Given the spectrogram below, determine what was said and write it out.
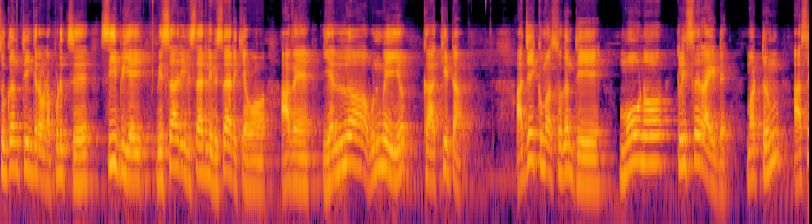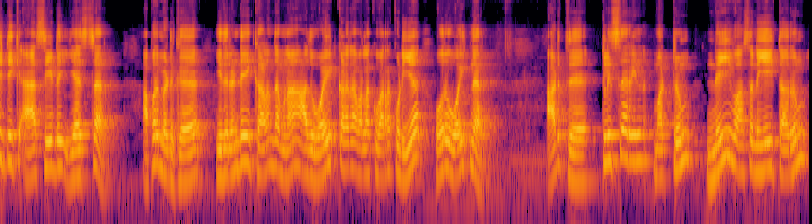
சுகந்திங்கிறவனை பிடிச்சி சிபிஐ விசாரி விசாரின்னு விசாரிக்கவும் அவன் எல்லா உண்மையையும் கக்கிட்டான். அஜய்குமார் சுகந்தி மோனோ கிளிசரைடு மற்றும் அசிட்டிக் ஆசிட் எஸ்டர். அப்புறமேட்டுக்கு இது ரெண்டையும் கலந்தோம்னா அது ஒயிட் கலராக வர வரக்கூடிய ஒரு ஒயிட்னர். அடுத்து கிளிசரின் மற்றும் நெய் வாசனையை தரும்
